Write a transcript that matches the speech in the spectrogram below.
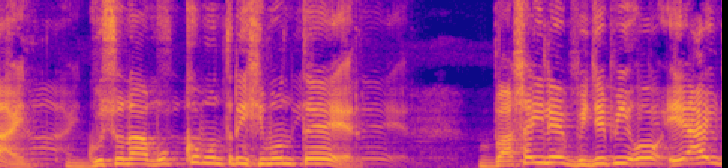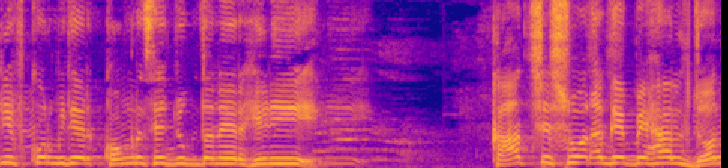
আইন, ঘোষণা মুখ্যমন্ত্রী হিমন্তের। বাসাইলে বিজেপি ও এআইডিএফ কর্মীদের কংগ্রেসে যোগদানের হিড়ি কাজ শেষ হওয়ার আগে বেহাল জল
